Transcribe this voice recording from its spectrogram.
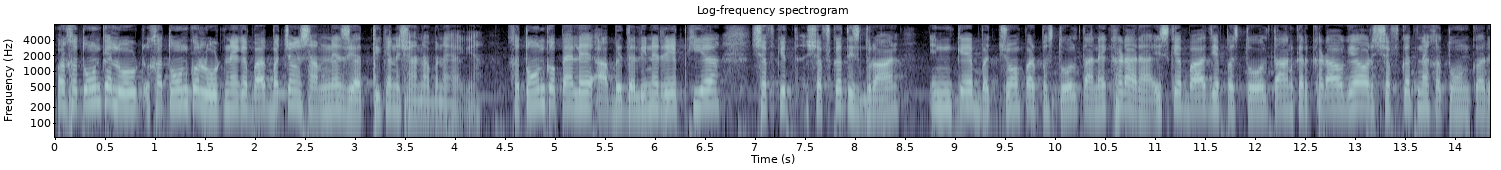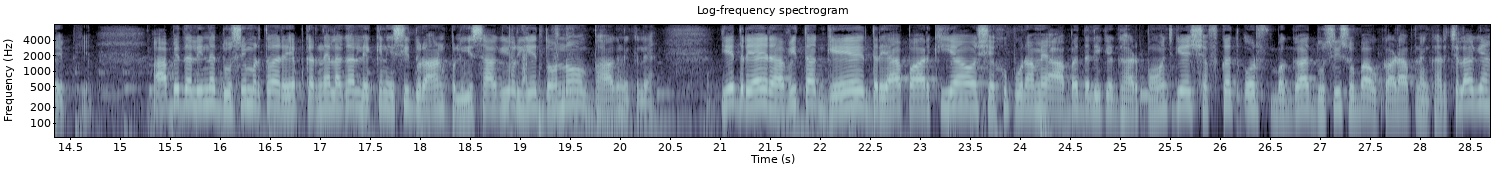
اور خاتون کے لوٹ، خاتون کو لوٹنے کے بعد بچوں کے سامنے زیادتی کا نشانہ بنایا گیا۔ خاتون کو پہلے عابد علی نے ریپ کیا، شفقت شفقت اس دوران ان کے بچوں پر پستول تانے کھڑا رہا۔ اس کے بعد یہ پستول تان کر کھڑا ہو گیا اور شفقت نے خاتون کو ریپ کیا۔ عابد علی نے دوسری مرتبہ ریپ کرنے لگا، لیکن اسی دوران پولیس آ گئی اور یہ دونوں بھاگ نکلے۔ یہ دریائے راوی تک گئے، دریا پار کیا اور شیخو پورہ میں عابد علی کے گھر پہنچ گئے۔ شفقت عرف بگا دوسری صبح اکاڑا اپنے گھر چلا گیا۔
